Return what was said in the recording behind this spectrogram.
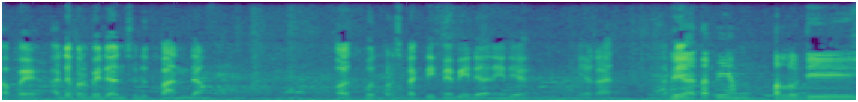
apa ya ada perbedaan sudut pandang. Output perspektifnya beda nih dia ya kan? Tapi Iya, tapi yang perlu di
